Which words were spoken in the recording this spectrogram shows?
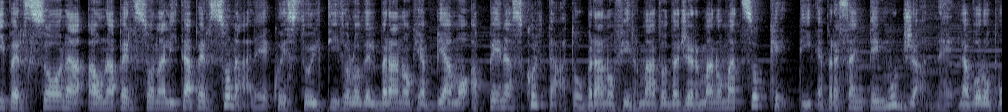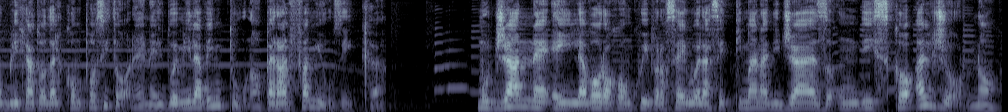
Ogni persona ha una personalità personale, questo è il titolo del brano che abbiamo appena ascoltato, brano firmato da Germano Mazzocchetti e presente in Mugianne, lavoro pubblicato dal compositore nel 2021 per Alpha Music. Mugianne è il lavoro con cui prosegue la settimana di jazz Un disco al giorno,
